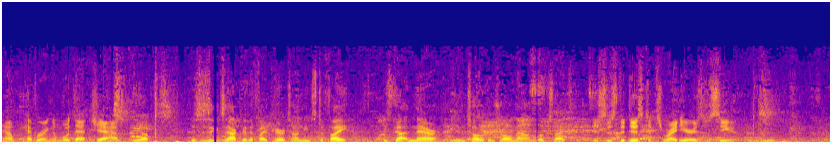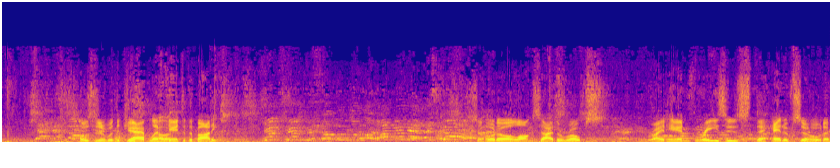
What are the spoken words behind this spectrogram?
Now peppering him with that jab. Yep. This is exactly the fight Pirotton needs to fight. He's gotten there. He's in total control now, it looks like. This is the distance right here as you see it. Closes in with the jab, left hand to the body. Sahota alongside the ropes. Right hand grazes the head of Sahota.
